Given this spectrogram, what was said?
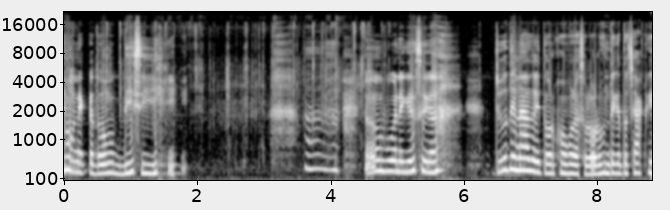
এমন একটা দমক দিছি। পরে গেছে গা। যদি না যাই, তোর খবর আসলো ওর থেকে তো চাকরি,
